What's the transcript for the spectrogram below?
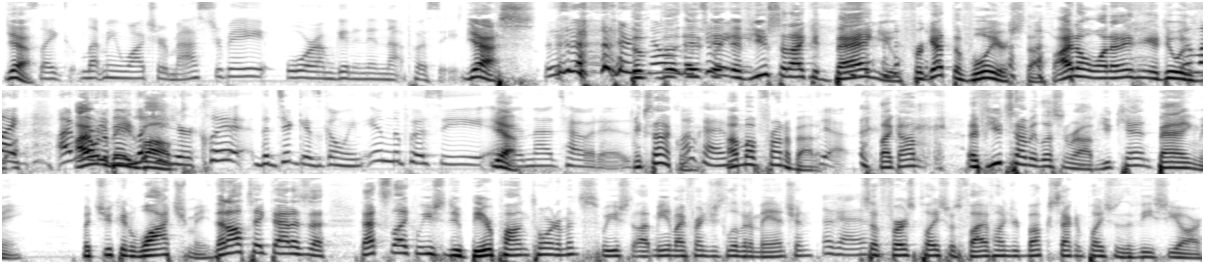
Yeah. It's like let me watch her masturbate, or I'm getting in that pussy. Yes. There's The- no the- if, between. if you said I could bang you, forget the voyeur stuff. I don't want anything to do with. You're like, I'm I want to be involved. at your clit. The dick is going in the pussy, and Yeah. that's how it is. Exactly. Okay. I'm upfront about it. Yeah. Like I'm. If you tell me, listen, Rob, you can't bang me, but you can watch me. Then I'll take that as a. That's like we used to do beer pong tournaments. We used to. uh, me and my friends used to live in a mansion. Okay. So first place was 500 bucks. Second place was the VCR.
